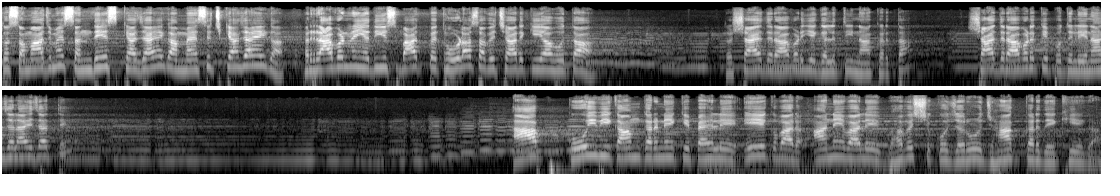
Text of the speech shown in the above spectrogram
तो समाज में संदेश क्या जाएगा, मैसेज क्या जाएगा? रावण ने यदि इस बात पे थोड़ा सा विचार किया होता तो शायद रावण ये गलती ना करता। शायद रावण के पुतले ना जलाए जाते। आप कोई भी काम करने के पहले एक बार आने वाले भविष्य को ज़रूर झाँक कर देखिएगा।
